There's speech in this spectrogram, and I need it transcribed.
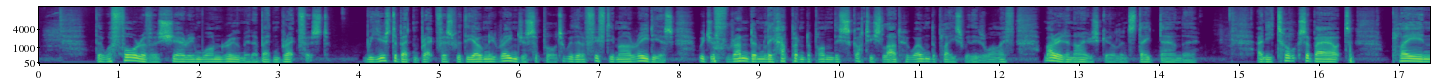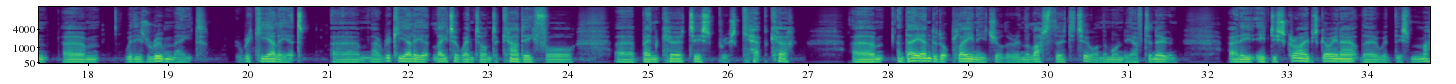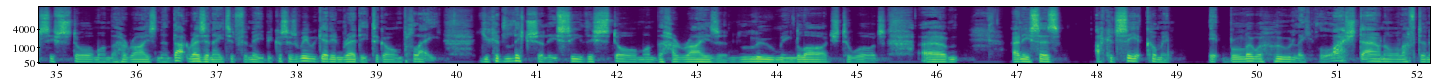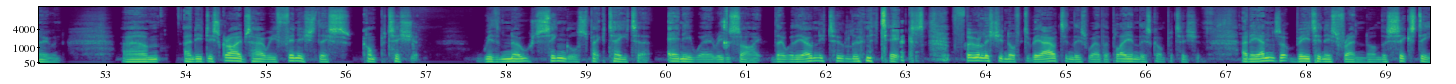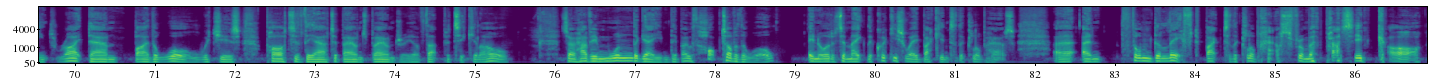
There were four of us sharing one room in a bed and breakfast. We used to bed and breakfast with the only Ranger supporter within a 50 mile radius. We just randomly happened upon this Scottish lad who owned the place with his wife, married an Irish girl, and stayed down there. And he talks about playing um, with his roommate, Ricky Elliott, um, now, Ricky Elliott later went on to caddy for uh, Ben Curtis, Brooks Koepka, um, and they ended up playing each other in the last 32 on the Monday afternoon. And he, he, describes going out there with this massive storm on the horizon. And that resonated for me because as we were getting ready to go and play, you could literally see this storm on the horizon looming large towards. Um, and he says, I could see it coming it blew a hoolie, lashed down all afternoon. Um, and he describes how he finished this competition with no single spectator anywhere in sight. They were the only two lunatics foolish enough to be out in this weather playing this competition. And he ends up beating his friend on the 16th, right down by the wall, which is part of the outer bounds boundary of that particular hole. So having won the game, they both hopped over the wall in order to make the quickest way back into the clubhouse uh, and thumbed a lift back to the clubhouse from a passing car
